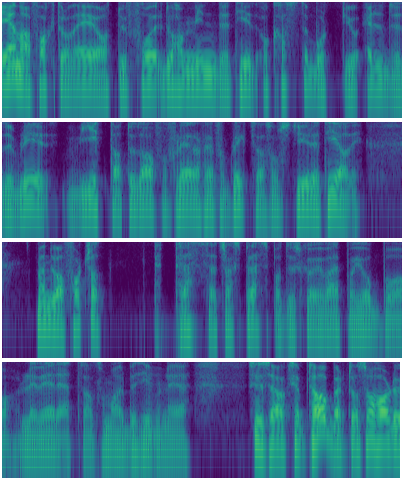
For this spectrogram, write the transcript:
En av faktorene er jo at du, får, du har mindre tid å kaste bort jo eldre du blir, gitt at du da får flere og flere forpliktelser som styrer tida di. Men du har fortsatt press, et slags press på at du skal jo være på jobb og levere et eller annet som arbeidsgiveren er syns er akseptabelt. Og så har du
